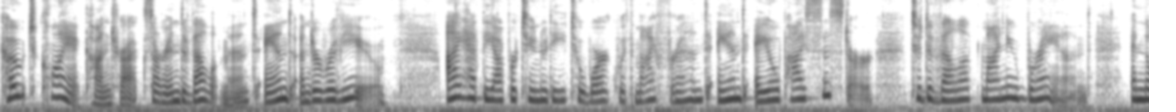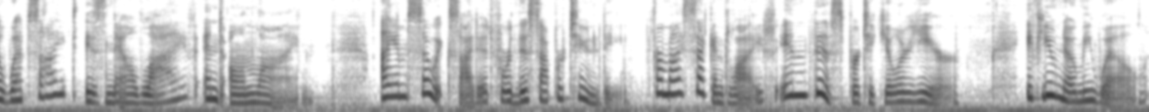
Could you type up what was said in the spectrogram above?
Coach client contracts are in development and under review. I had the opportunity to work with my friend and AOPI sister to develop my new brand, and the website is now live and online. I am so excited for this opportunity, for my second life in this particular year. If you know me well,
